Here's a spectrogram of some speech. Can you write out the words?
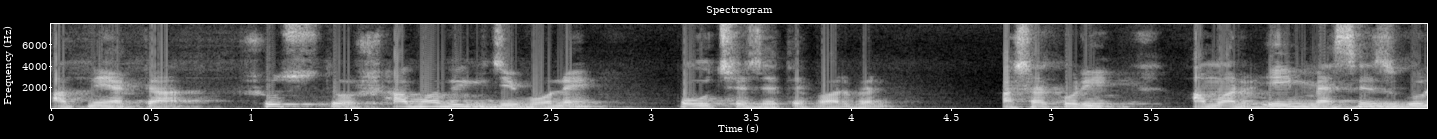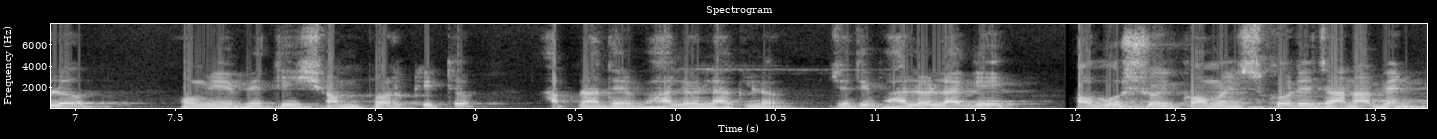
আপনি একটা সুস্থ, স্বাভাবিক জীবনে পৌঁছে যেতে পারবেন। আশা করি আমার এই মেসেজগুলো হোমিওপ্যাথি সম্পর্কিত আপনাদের ভালো লাগল। যদি ভালো লাগে, অবশ্যই কমেন্টস করে জানাবেন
